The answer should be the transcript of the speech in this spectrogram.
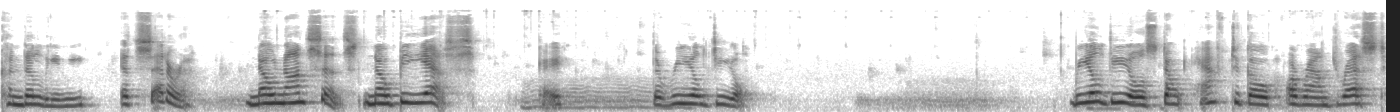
Kundalini, etc. No nonsense, no BS. Okay? The real deal. Real deals don't have to go around dressed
